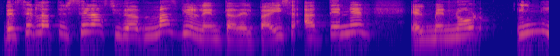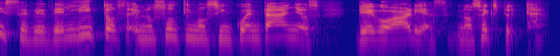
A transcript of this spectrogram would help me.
de ser la tercera ciudad más violenta del país a tener el menor índice de delitos en los últimos 50 años. Diego Arias nos explica.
